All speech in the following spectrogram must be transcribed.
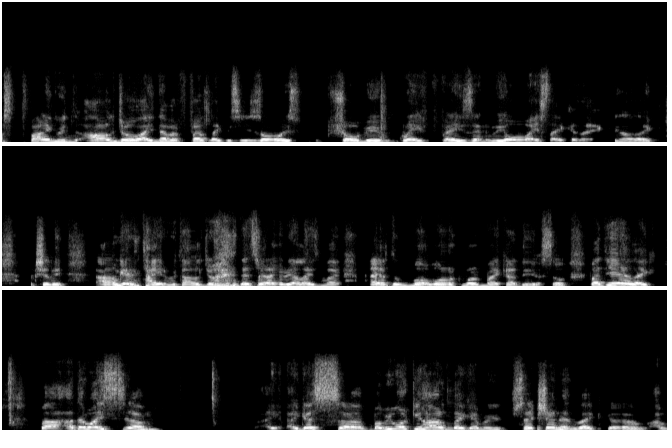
sparring with Aljo, I never felt like this. He's always showed me great face, and we always like like you know like actually I'm getting tired with Aljo. That's when I realized my I have to more, work more my cardio. So, but yeah, like, but otherwise, um, I, I guess, uh, but we're working hard like every session and like, um, I,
